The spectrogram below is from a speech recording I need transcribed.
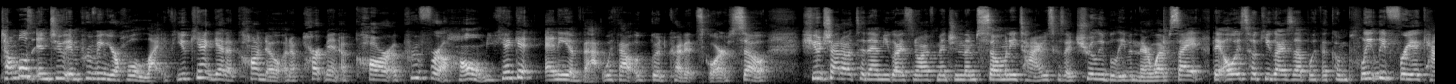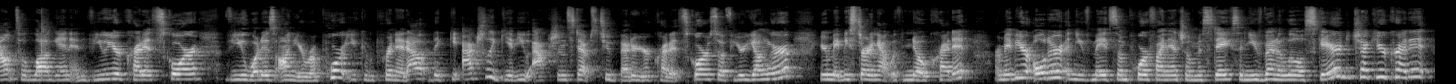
tumbles into improving your whole life. You can't get a condo, an apartment, a car, approved for a home. You can't get any of that without a good credit score. So huge shout out to them. You guys know I've mentioned them so many times because I truly believe in their website. They always hook you guys up with a completely free account to log in and view your credit score, view what is on your report. You can print it out. They actually give you action steps to better your credit score. So if you're younger, you're maybe starting out with no credit, or maybe you're older and you've made some poor financial mistakes and you've been a little scared to check your credit,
